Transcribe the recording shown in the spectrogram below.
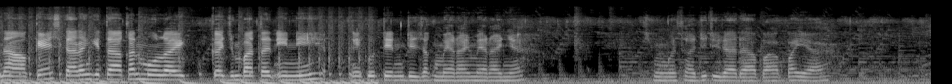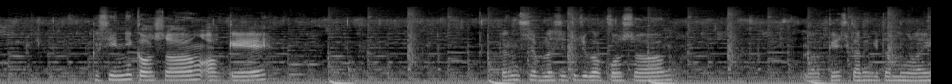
Nah oke okay, sekarang kita akan mulai ke jembatan ini ngikutin jejak merah-merahnya. Semoga saja tidak ada apa-apa ya. Ke sini kosong oke. Okay. dan sebelah situ juga kosong. Oke sekarang kita mulai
